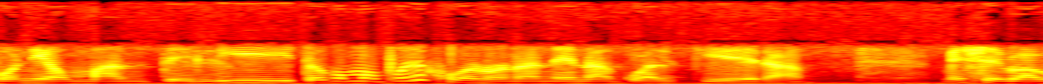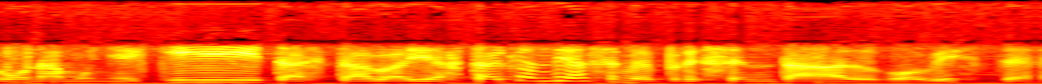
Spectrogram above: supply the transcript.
ponía un mantelito, como puede jugar una nena cualquiera me llevaba una muñequita, estaba ahí, hasta que un día se me presenta algo, ¿viste?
